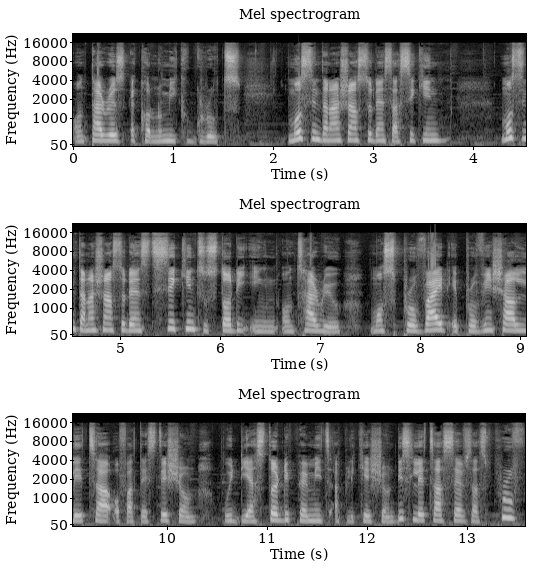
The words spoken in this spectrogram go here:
Ontario's economic growth. Most international students are seeking most international students seeking to study in Ontario must provide a provincial letter of attestation with their study permit application. This letter serves as proof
